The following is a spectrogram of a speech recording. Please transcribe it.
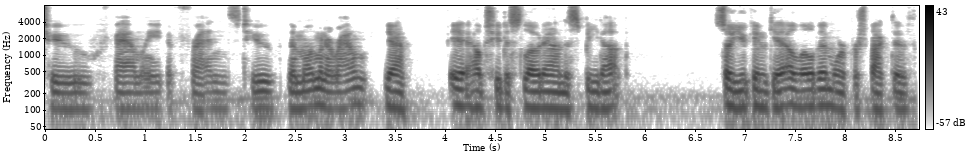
to family, to friends, to the moment around. Yeah, it helps you to slow down, to speed up, so you can get a little bit more perspective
